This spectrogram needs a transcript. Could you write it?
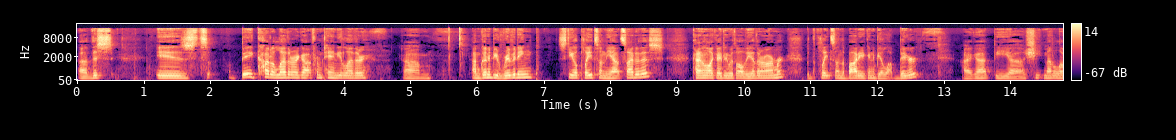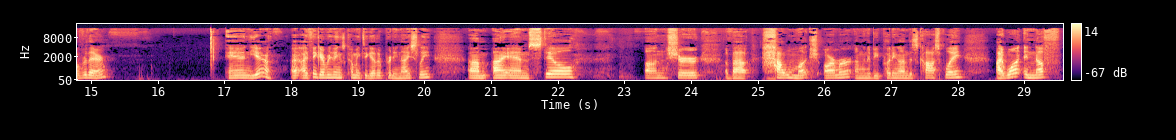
Uh, this is a big cut of leather I got from Tandy Leather. Um, I'm going to be riveting steel plates on the outside of this, kind of like I did with all the other armor, but the plates on the body are going to be a lot bigger. I got the uh, sheet metal over there. And yeah, I, I think everything's coming together pretty nicely. Um, I am still unsure about how much armor I'm going to be putting on this cosplay. I want enough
